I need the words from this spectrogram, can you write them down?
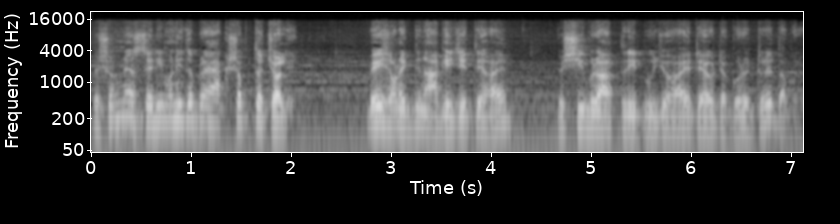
তো সন্ন্যাস সেরিমনি তো প্রায় এক সপ্তাহ চলে। বেশ অনেক দিন আগে যেতে হয়। শিবরাত্রি পুজো হয়, এটা ওটা করে টরে তারপরে।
